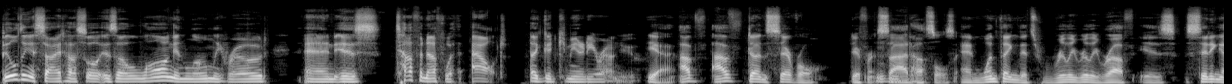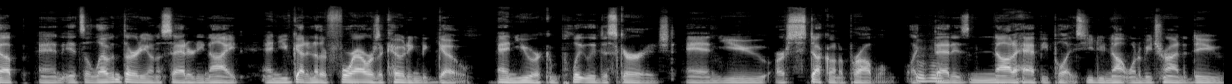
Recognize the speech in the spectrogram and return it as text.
building a side hustle is a long and lonely road and is tough enough without a good community around you. Yeah, I've I've done several different Mhm. side hustles, and one thing that's really really rough is sitting up and it's eleven thirty on a Saturday night, and you've got another four hours of coding to go, and you are completely discouraged, and you are stuck on a problem. Like Mhm. that is not a happy place. You do not want to be trying to do.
